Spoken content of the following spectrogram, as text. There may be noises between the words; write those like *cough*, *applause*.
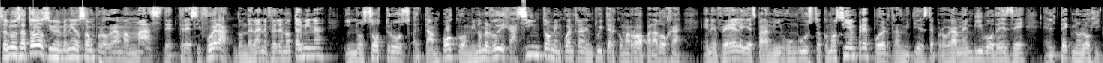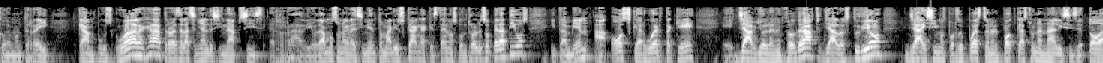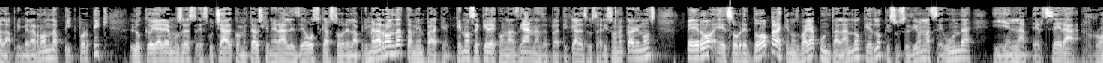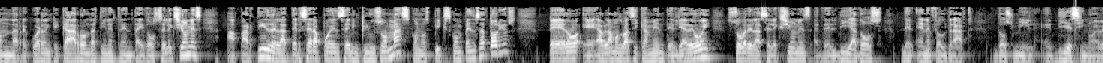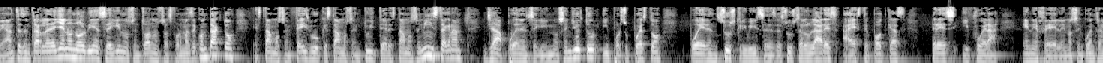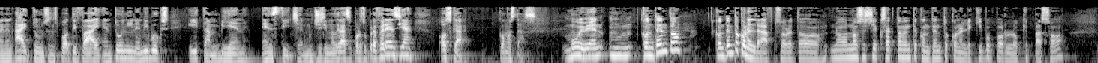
Saludos a todos y bienvenidos a un programa más de Tres y Fuera, donde la NFL no termina y nosotros eh, tampoco. Mi nombre es Rudy Jacinto, me encuentran en Twitter como arroba paradoja NFL y es para mí un gusto, como siempre, poder transmitir este programa en vivo desde el Tecnológico de Monterrey, Campus Guadalajara a través de la señal de Sinapsis Radio. Damos un agradecimiento a Marius Kanga que está en los controles operativos y también a Oscar Huerta que eh, ya vio el NFL Draft, ya lo estudió, ya hicimos por supuesto en el podcast un análisis de toda la primera ronda, pick por pick. Lo que hoy haremos es escuchar comentarios generales de Oscar sobre la primera ronda, también para que, no se quede con las ganas de platicar de sus Arizona Cardinals, pero eh, sobre todo para que nos vaya apuntalando qué es lo que sucedió en la segunda y en la tercera ronda. Recuerden que cada ronda tiene 32 selecciones. A partir de la tercera pueden ser incluso más con los picks compensatorios, pero eh, hablamos básicamente el día de hoy sobre las selecciones del día 2 del NFL Draft 2019. Antes de entrarle de lleno, no olviden seguirnos en todas nuestras formas de contacto. Estamos en Facebook, estamos en Twitter, estamos en Instagram. Ya pueden seguirnos en YouTube y por supuesto pueden suscribirse desde sus celulares a este podcast 3 y fuera NFL. Nos encuentran en iTunes, en Spotify, en Tuning, en eBooks y también en Stitcher. Muchísimas gracias por su preferencia. Oscar, ¿cómo estás? Muy bien, mm, contento, contento con el draft, sobre todo. No, no sé si exactamente contento con el equipo por lo que pasó,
